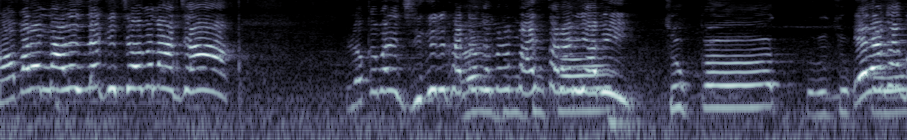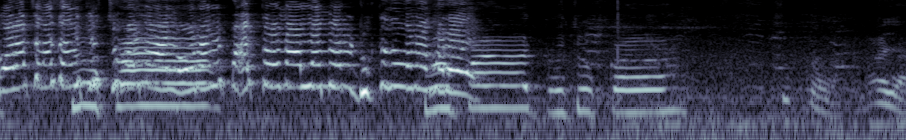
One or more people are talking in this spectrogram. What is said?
বাবারা নালিশ দেখিচ্ছে হবে না যা। লোকের বাড়ি ঝিগিরি খাটে তারপরে পায়ের তলা যাবি। চুপ কর তুমি চুপ এর কর আগে গলা চালাতে আমি কিচ্ছু না ওর আমি পায়ের তলা না আনলাম আমি ঢুকতে দেবো না করে তুমি চুপ কর চুপ কর। হয়ে যা।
